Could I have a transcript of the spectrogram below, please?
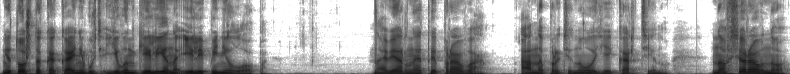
не то что какая-нибудь Евангелина или Пенелопа. «Наверное, ты права», – Анна протянула ей картину. «Но все равно,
